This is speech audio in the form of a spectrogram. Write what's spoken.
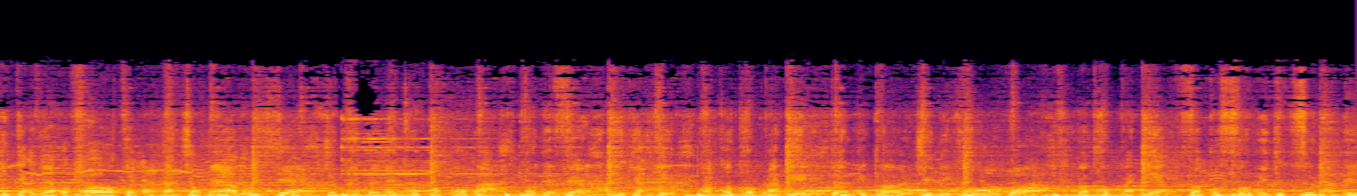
les dernières forces de la nature mère ciel Je prépare les troupes en combat pour défaire les guerriers. En contreplaqué de l'école du micro-bois. Notre bannière flotte au sommet du tsunami.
